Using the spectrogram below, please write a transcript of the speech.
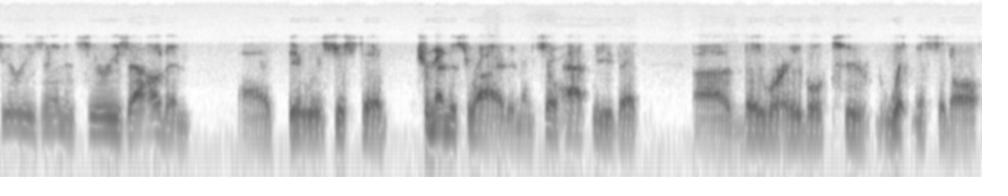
series in and series out, and uh, it was just a tremendous ride, and I'm so happy that uh, they were able to witness it all.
